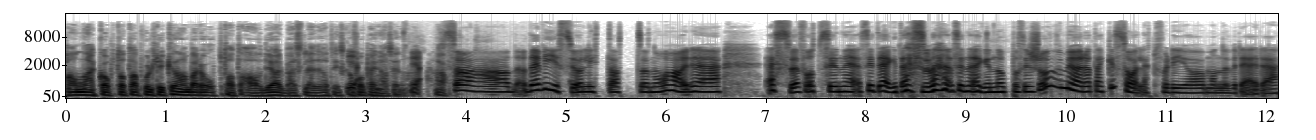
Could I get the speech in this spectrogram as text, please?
Han er ikke opptatt av politikken, han er bare opptatt av de arbeidsledige, at de skal ja. få pengene sine. Ja. ja. Så det viser jo litt at nå har SV fått sin, e, sitt eget SV, sin egen opposisjon, som gjør at det er ikke så lett for de å manøvrere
